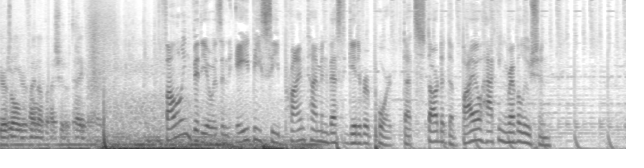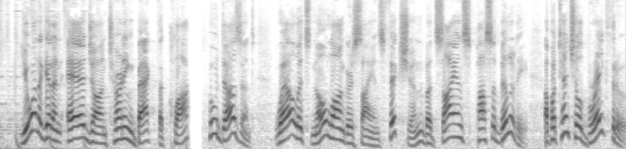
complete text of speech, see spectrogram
years old and find out that I should have taken it. The following video is an ABC primetime investigative report that started the biohacking revolution. You want to get an edge on turning back the clock? Who doesn't? Well, it's no longer science fiction, but science possibility, a potential breakthrough.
